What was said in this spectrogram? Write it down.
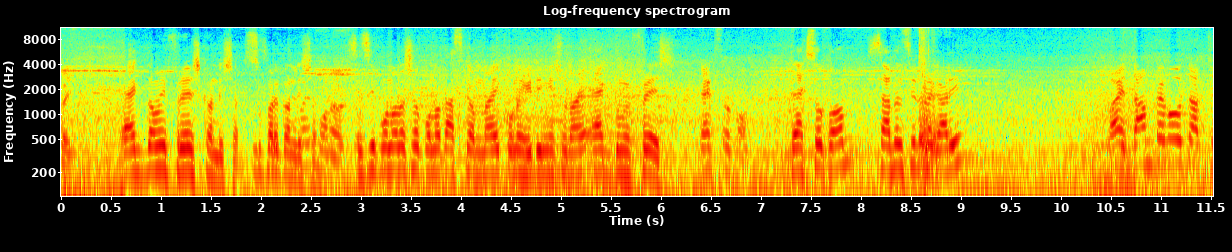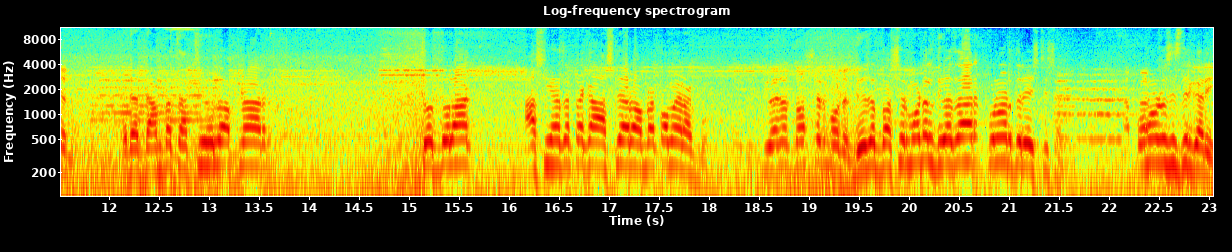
ভাই। একদমই ফ্রেশ কন্ডিশন সুপার কন্ডিশন ভাই 1500 সিসি পনেরোশো কোনো কাজ কাম নাই কোনো হিটিং ইস্যু নাই একদমই ফ্রেশ ট্যাক্সও কম। ট্যাক্সও কম সেভেন সিটার গাড়ি। ভাই দামটা কত চাচ্ছেন। এটার দামটা চাচ্ছি হলো আপনার চোদ্দ লাখ আশি হাজার টাকা আসলে আরও আমরা কমে রাখব। দুই হাজার দশের মডেল দুই হাজার দশের মডেল দুই হাজার পনেরোতে রেজিস্ট্রেশন পনেরো সিসির গাড়ি।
